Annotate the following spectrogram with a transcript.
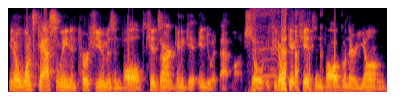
you know, once gasoline and perfume is involved, kids aren't going to get into it that much. So if you don't get kids involved when they're young,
